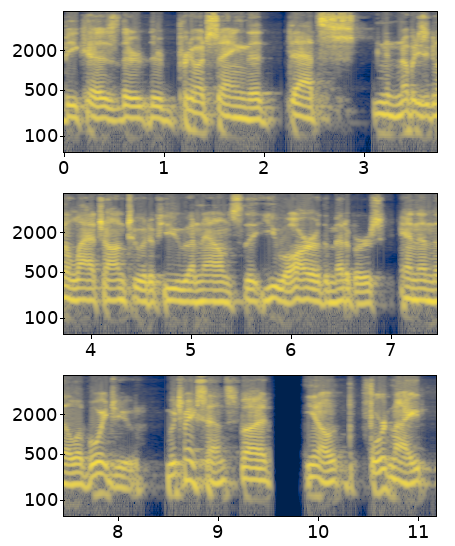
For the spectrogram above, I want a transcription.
because they're they're pretty much saying that that's nobody's going to latch onto it if you announce that you are the metaverse, and then they'll avoid you, which makes sense. But you know, Fortnite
